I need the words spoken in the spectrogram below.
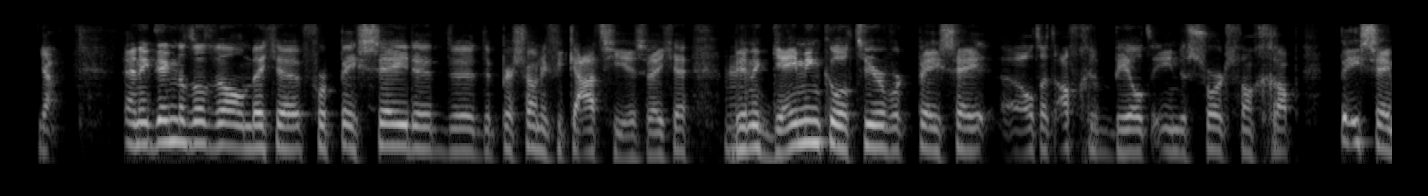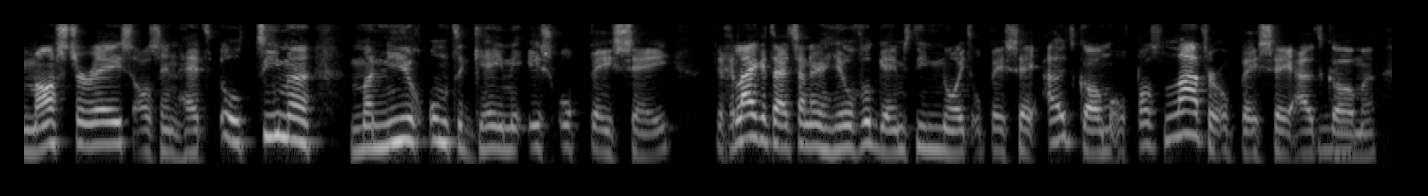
Ja, en ik denk dat dat wel een beetje voor PC de, de, de personificatie is, weet je. Mm. Binnen gamingcultuur wordt PC altijd afgebeeld in de soort van grap PC Master Race, als in het ultieme manier om te gamen is op PC. Tegelijkertijd zijn er heel veel games die nooit op PC uitkomen of pas later op PC uitkomen.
